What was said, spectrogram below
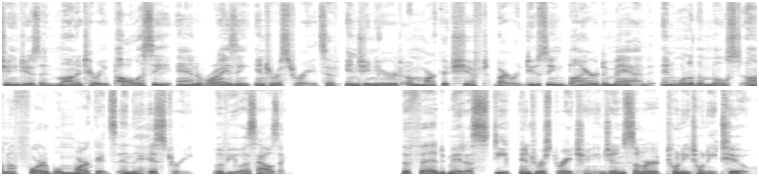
Changes in monetary policy and rising interest rates have engineered a market shift by reducing buyer demand in one of the most unaffordable markets in the history of U.S. housing. The Fed made a steep interest rate change in summer 2022,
